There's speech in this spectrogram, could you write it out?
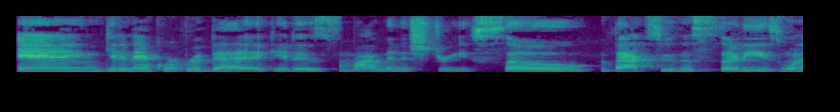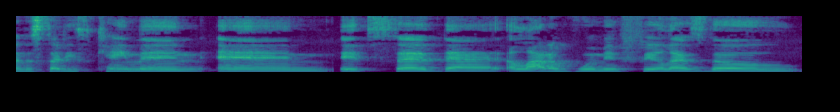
and getting that corporate bag. It is my ministry. So, back to the studies. One of the studies came in and it said that a lot of women feel as though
